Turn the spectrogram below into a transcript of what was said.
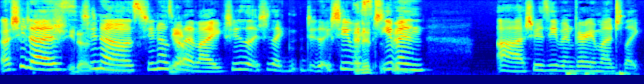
Oh, she does. She She, knows. She knows what I like. She's like, she's like, she was it's- even, uh, she was even very much like,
